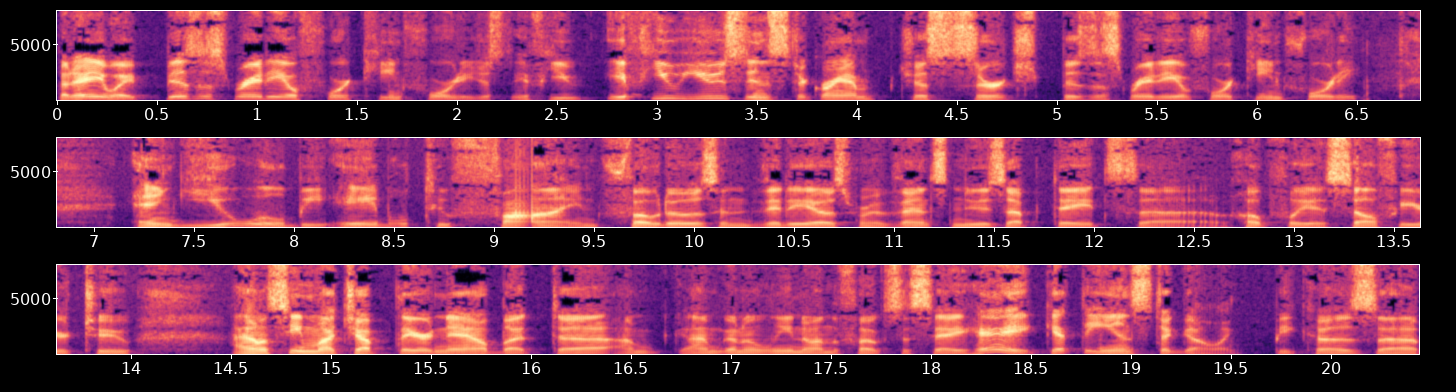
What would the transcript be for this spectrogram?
but anyway, Business Radio 1440. Just if you if you use Instagram, just search Business Radio 1440, and you will be able to find photos and videos from events, news updates, uh, hopefully a selfie or two I don't see much up there now, but uh, I'm I'm going to lean on the folks to say, hey, get the Insta going because uh,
